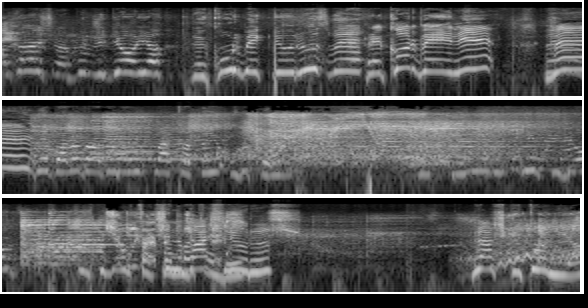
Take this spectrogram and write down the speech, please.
Arkadaşlar bu videoya rekor bekliyoruz ve Rekor beğeni ve ve bana da abone olup like atmayı unutmayın. Şimdi başlıyoruz. Biraz kötü oynuyor.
